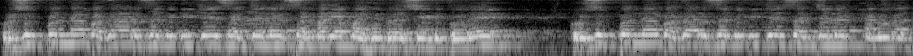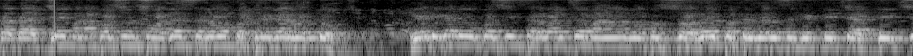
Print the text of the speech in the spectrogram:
कृषी उत्पन्न बाजार समितीचे संचालक सन्मान्य महेंद्र शेठ गोरे कृषी उत्पन्न बाजार समितीचे संचालक अनुराधादा जय मनापासून स्वागत सर्व पत्रकार बनतो या ठिकाणी उपस्थित सर्वांचं मनापासून स्वागत. पत्रकार संघटनेचे अध्यक्ष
